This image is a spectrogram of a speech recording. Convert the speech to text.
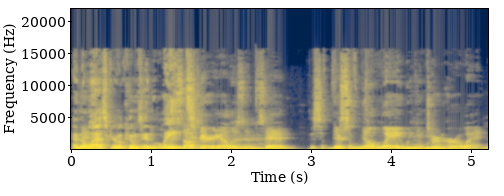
And the last girl comes in We late saw Terry Ellis and said, This is- "There's this is- no way we can turn her away."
